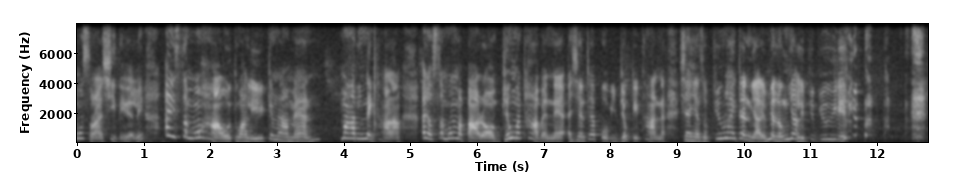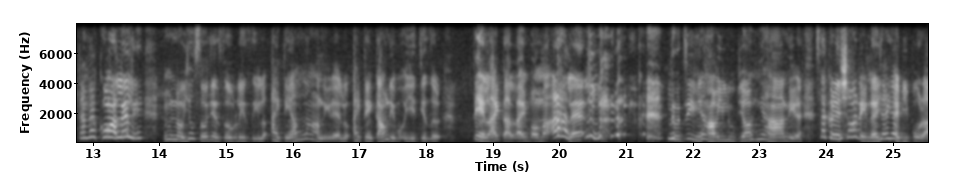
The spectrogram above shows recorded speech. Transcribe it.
မွတ်ဆိုတာရှိသေးတယ်လေအဲ့ဒီစမွတ်ဟာကို तू ကလေကင်မရာမန်မှားပြီးနှိပ်ထားတာအဲ့တော့စမုတ်မပါတော့ပြုံးမထပဲနဲ့အရင်ထက်ပို့ပြီးပြုတ်တွေထနေရန်ရန်ဆိုပြူးလိုက်တဲ့နေရာတွေမျက်လုံးညလေးပြူးပြူးကြီးတွေဒါပေမဲ့ကိုကလည်းလေမင်းတို့ရုပ်ဆိုးခြင်းဆိုပလေးစီလို့ item ကလှနေတယ်လို့ item ကောင်းတယ်ဖို့အရေးကြီးဆို တတင်လိုက်တာ line ပေါ်မှာအဲ့ဒါလည်းလူကြည့်များပြီလူပြောညားနေတယ်စကရင် shot တွေနဲ့ရိုက်ရိုက်ပြီးပို့တာ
